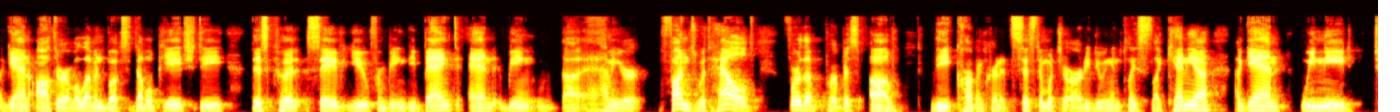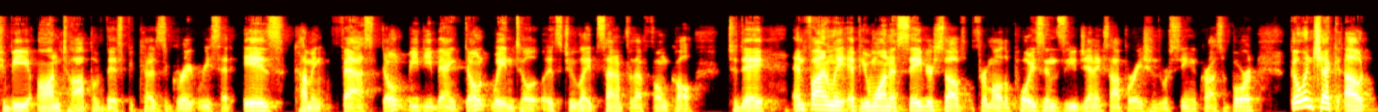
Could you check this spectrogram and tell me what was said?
Again, author of 11 books, a double PhD. This could save you from being debanked and being uh, having your funds withheld for the purpose of the carbon credit system, which are already doing in places like Kenya. Again, we need to be on top of this because the Great Reset is coming fast. Don't be debanked. Don't wait until it's too late. Sign up for that phone call today. And finally, if you want to save yourself from all the poisons, the eugenics operations we're seeing across the board, go and check out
